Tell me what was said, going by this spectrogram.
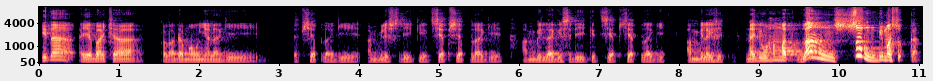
Kita ya baca kalau ada maunya lagi, siap-siap lagi, ambil sedikit, siap-siap lagi, ambil lagi sedikit, siap-siap lagi, ambil lagi. Nabi Muhammad langsung dimasukkan.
